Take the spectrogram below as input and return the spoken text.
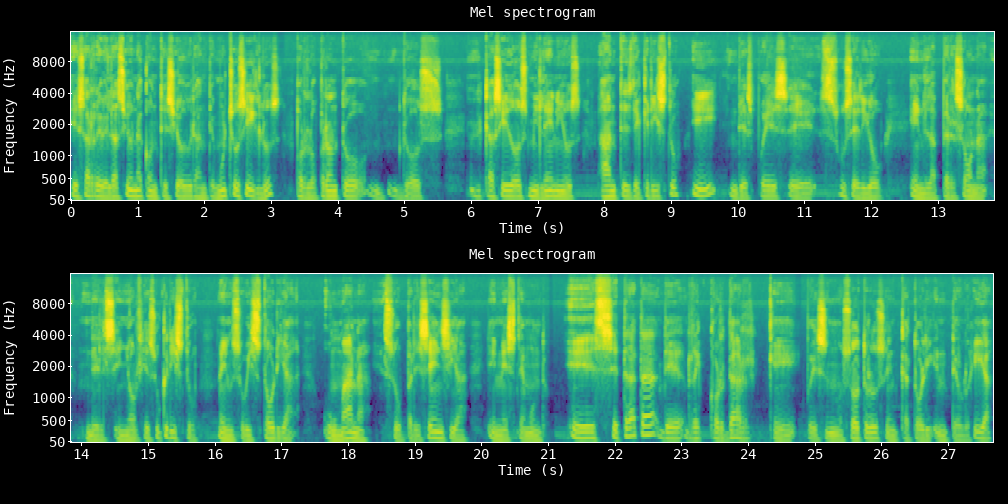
esa revelación aconteció durante muchos siglos, por lo pronto dos, casi dos milenios antes de Cristo, y después eh, sucedió en la persona del Señor Jesucristo, en su historia humana su presencia en este mundo. Eh, se trata de recordar que pues nosotros en, teología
